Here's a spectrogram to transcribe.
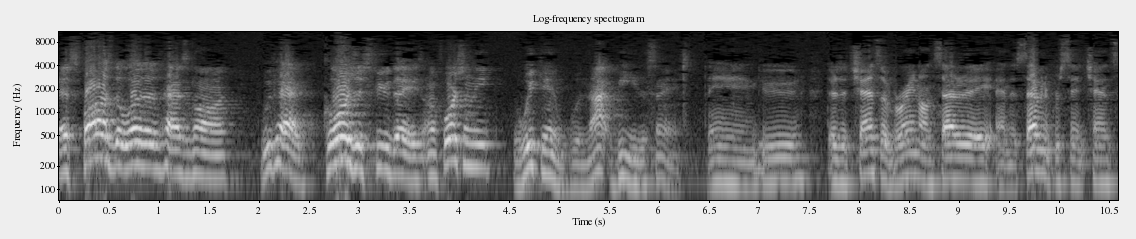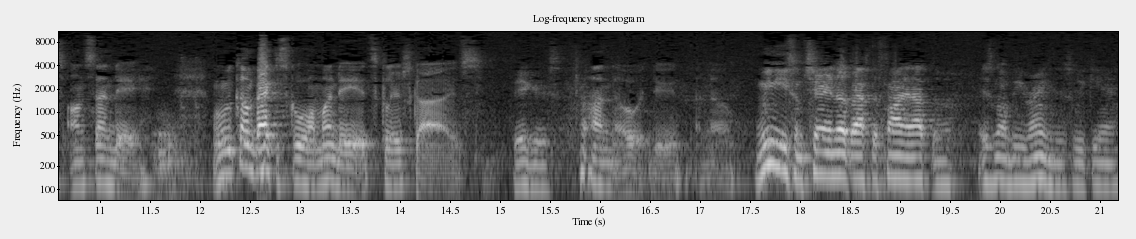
As far as the weather has gone, we've had gorgeous few days. Unfortunately, the weekend will not be the same. Dang, dude. There's a chance of rain on Saturday and a 70% chance on Sunday. When we come back to school on Monday, it's clear skies. Figures. I know it, dude. I know. We need some cheering up after finding out the it's gonna be raining this weekend.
